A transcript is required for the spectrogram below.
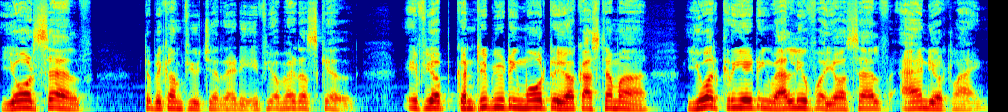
yourself, to become future ready. If you're better skilled, if you're contributing more to your customer, you are creating value for yourself and your client.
